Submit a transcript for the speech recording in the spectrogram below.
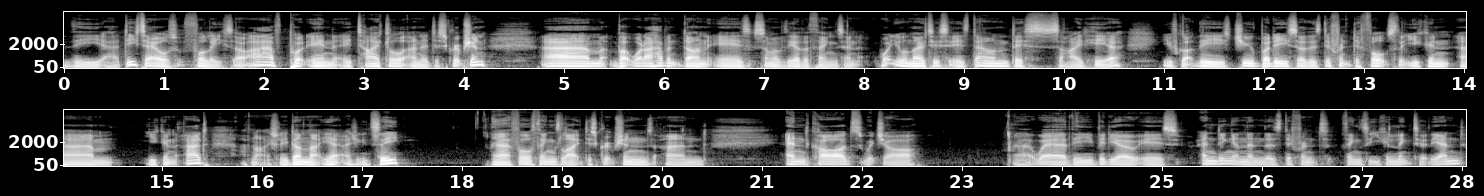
the uh, details fully. So I have put in a title and a description, um, but what I haven't done is some of the other things. And what you'll notice is down this side here, you've got these TubeBuddy. So there's different defaults that you can um, you can add. I've not actually done that yet, as you can see, uh, for things like descriptions and end cards, which are uh, where the video is ending, and then there's different things that you can link to at the end.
